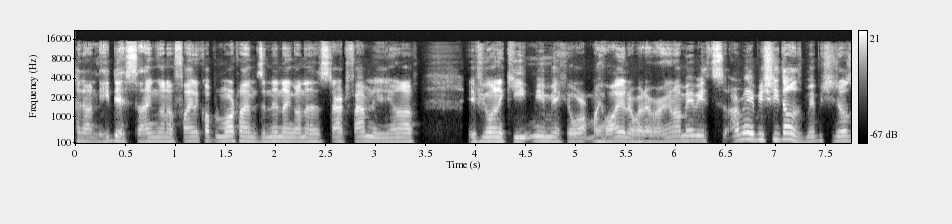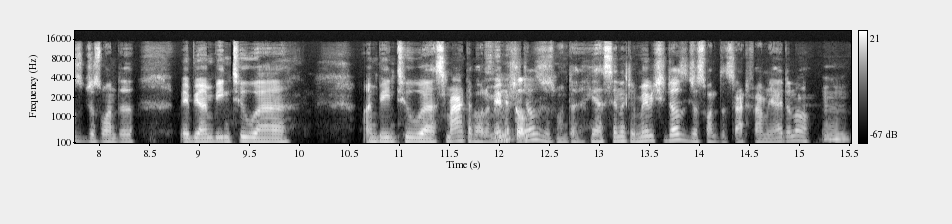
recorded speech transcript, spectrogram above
I don't need this. I'm gonna fight a couple more times and then I'm gonna start family, you know if you want to keep me, make it worth my while or whatever. You know, maybe it's or maybe she does. Maybe she does just want to. Maybe I'm being too. uh I'm being too uh, smart about it. Maybe cynical. she does just want to, yeah, cynical. Maybe she does just want to start a family. I don't know. Mm.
